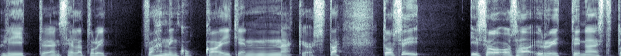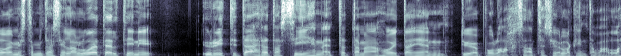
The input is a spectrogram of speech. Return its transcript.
liittyen siellä tuli vähän niin kuin kaiken näköistä. Tosi iso osa yritti näistä toimista, mitä siellä lueteltiin, niin yritti tähdätä siihen, että tämä hoitajien työpula saataisiin jollakin tavalla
